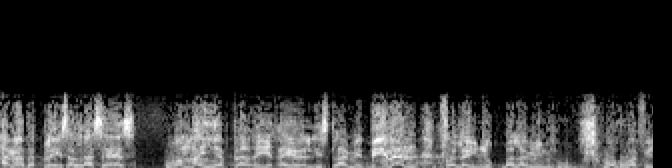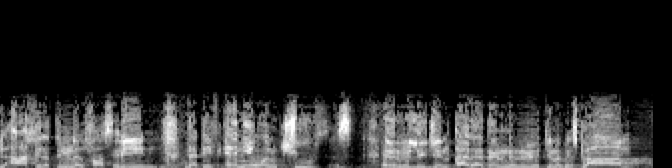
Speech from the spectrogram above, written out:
Another place Allah says, ومن يبتغي غير الإسلام دينا فلن يقبل منه وهو في الآخرة من الخاسرين that if anyone chooses a religion other than the religion of Islam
